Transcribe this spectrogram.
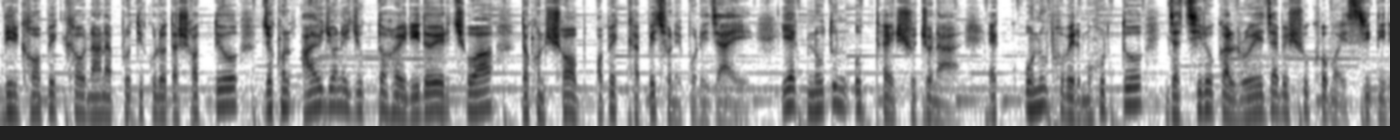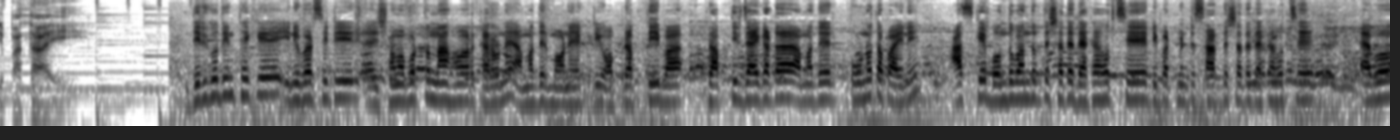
দীর্ঘ অপেক্ষা ও নানা প্রতিকূলতা সত্ত্বেও যখন আয়োজনে যুক্ত হয় হৃদয়ের ছোঁয়া, তখন সব অপেক্ষা পেছনে পড়ে যায়। এ এক নতুন অধ্যায়ের সূচনা, এক অনুভবের মুহূর্ত যা চিরকাল রয়ে যাবে সুখময় স্মৃতির পাতায়। দীর্ঘদিন থেকে ইউনিভার্সিটির সমাবর্তন না হওয়ার কারণে আমাদের মনে একটি অপ্রাপ্তি বা প্রাপ্তির জায়গাটা আমাদের পূর্ণতা পায়নি। আজকে বন্ধু বান্ধবদের সাথে দেখা হচ্ছে, ডিপার্টমেন্টের স্যারদের সাথে দেখা হচ্ছে এবং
